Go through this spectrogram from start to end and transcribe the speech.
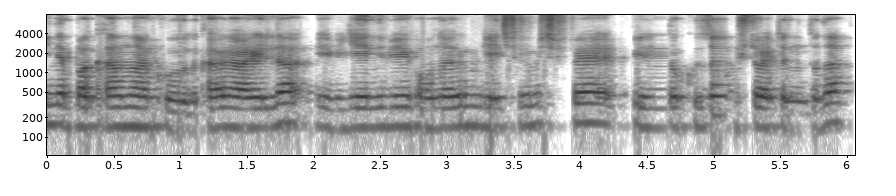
yine Bakanlar Kurulu kararıyla e, yeni bir onarım geçirmiş ve 1964 yılında da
